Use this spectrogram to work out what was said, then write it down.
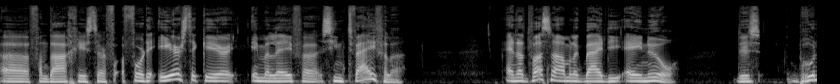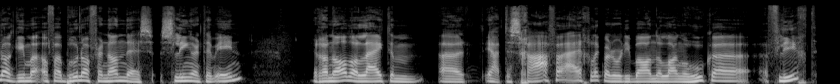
uh, vandaag gisteren, voor de eerste keer in mijn leven zien twijfelen. En dat was namelijk bij die 1-0. Dus Bruno, Guima, of, uh, Bruno Fernandes slingert hem in. Ronaldo lijkt hem uh, ja, te schaven eigenlijk, waardoor die bal in de lange hoek uh, vliegt.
